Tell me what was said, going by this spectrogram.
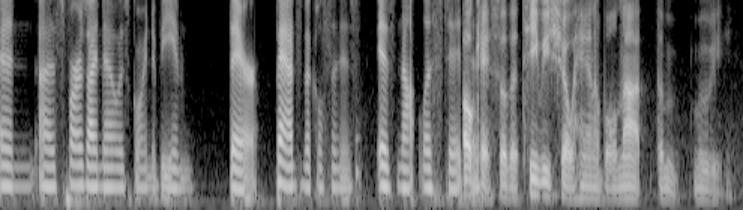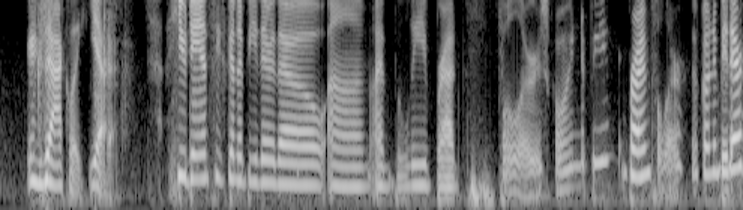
and as far as I know, is going to be in there. Mads Mikkelsen is is not listed. Okay, so the TV show Hannibal, not the movie. Exactly. Yes. Hugh Dancy's going to be there, though. Um, I believe Brad Fuller is going to be Bryan Fuller is going to be there.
